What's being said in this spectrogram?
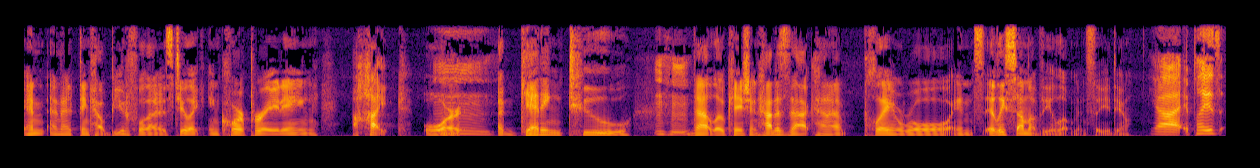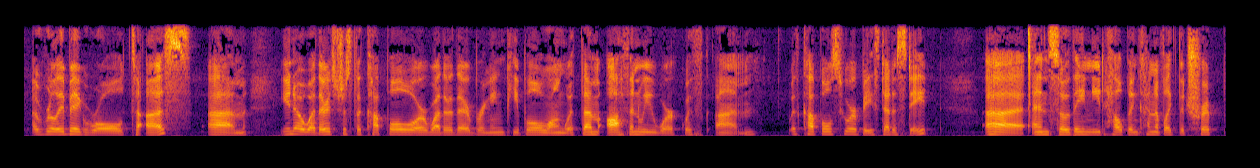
and and I think how beautiful that is too, like incorporating a hike or Mm. a getting to Mm-hmm. that location. How does that kind of play a role in at least some of the elopements that you do? Yeah, it plays a really big role to us. Um, you know, whether it's just the couple or whether they're bringing people along with them. Often we work with um, with couples who are based out of state, uh, and so they need help in kind of like the trip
